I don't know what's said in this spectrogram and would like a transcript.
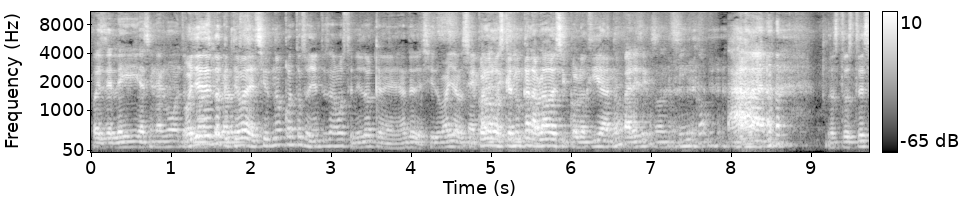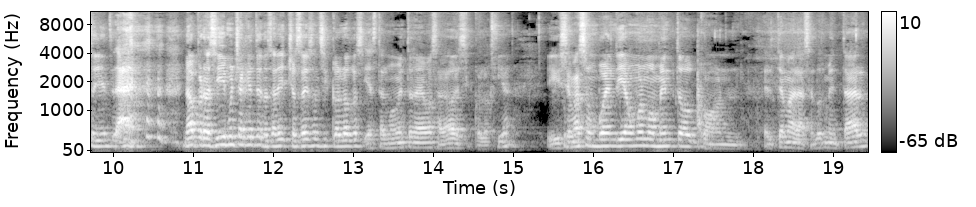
pues de ley, así en algún momento. Oye, es lo que te iba a decir, ¿no? ¿Cuántos oyentes hemos tenido que han de decir, vaya, los psicólogos que nunca han hablado de psicología, ¿no? Me parece que son cinco. ah, ¿no? Nuestros tres oyentes. no, pero sí, mucha gente nos ha dicho, ustedes son psicólogos y hasta el momento no habíamos hablado de psicología. Y se me hace un buen día, un buen momento con el tema de la salud mental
